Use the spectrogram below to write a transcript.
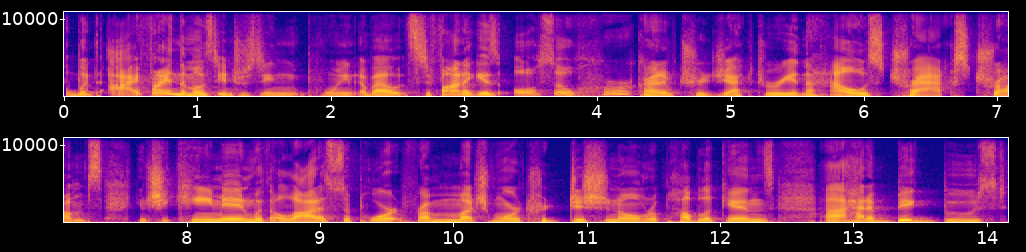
What I find the most interesting point about Stefanik is also her kind of trajectory in the House tracks Trump's. You know, she came in with a lot of support from much more traditional Republicans, uh, had a big boost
